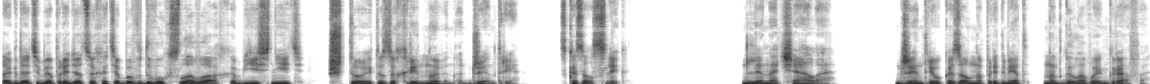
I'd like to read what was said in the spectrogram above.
«Тогда тебе придется хотя бы в двух словах объяснить, что это за хреновина, Джентри», — сказал Слик. «Для начала Джентри указал на предмет над головой графа.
